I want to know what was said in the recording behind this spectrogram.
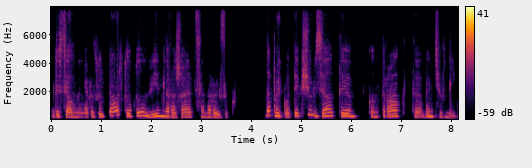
досягнення результату, то він наражається на ризик. Наприклад, якщо взяти контракт бунтівник,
